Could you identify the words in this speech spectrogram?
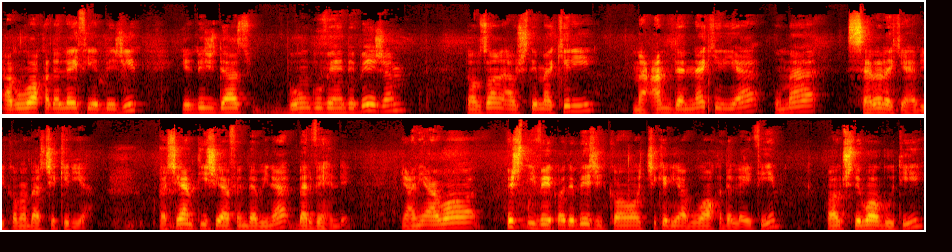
ابو واقد يد بجيت يد بجيت داز بونگو و هنده بیجم دابزان اوشته ما کری ما عمدن نکریه و ما سببه که هبی که ما برچه کریه؟ بچه هم تیشی افنده بینه بر هنده يعني اوا پشتی وی کده بیجید که اوا چی کری ابو واقد اللیتی و أو چته واگوتی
